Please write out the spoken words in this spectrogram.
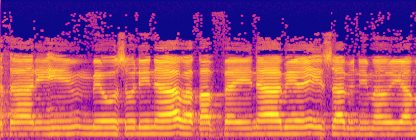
آثارهم برسلنا وقفينا بعيسى ابن مريم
